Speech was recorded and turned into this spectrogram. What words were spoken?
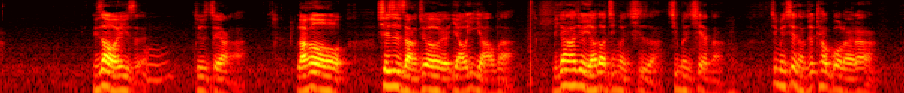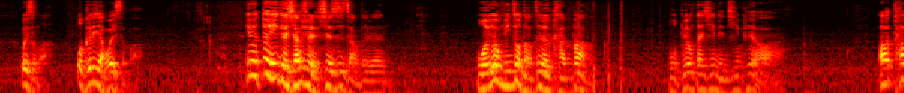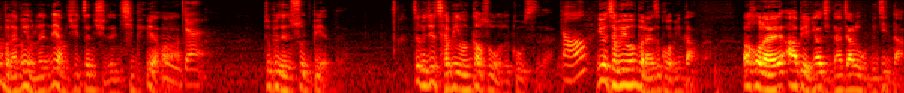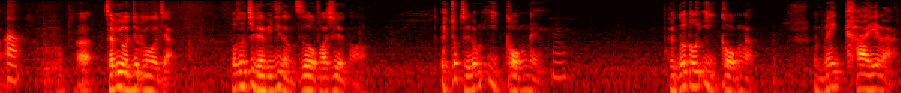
你知道我的意思？嗯就是这样啊。然后县市长就摇一摇嘛，你看他就摇到金门市啊，金门县啊，金门县长就跳过来了。为什么？我跟你讲为什么？因为对一个想选县市长的人，我用民众党这个扛棒，我不用担心年轻票啊。啊，他本来没有能量去争取年轻票啊，嗯，对，就变成顺便的。这个就是陈明文告诉我的故事啊。哦，因为陈明文本来是国民党的，然后后来阿扁邀请他加入民进党，嗯，啊，陈明文就跟我讲，他说进来民进党之后发现哦，哎，做这种义工呢，很多都义工啦，没开啦，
